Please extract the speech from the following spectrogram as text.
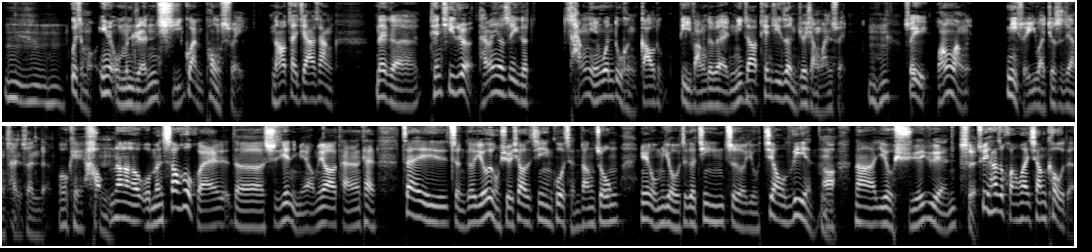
嗯嗯嗯。为什么？因为我们人习惯碰水，然后再加上。那个天气热，台湾又是一个常年温度很高的地方，对不对？你知道天气热，你就想玩水，嗯哼。所以往往溺水意外就是这样产生的。OK，好，那我们稍后回来的时间里面，我们要谈谈看，在整个游泳学校的经营过程当中，因为我们有这个经营者，有教练啊，那也有学员，是，所以它是环环相扣的。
